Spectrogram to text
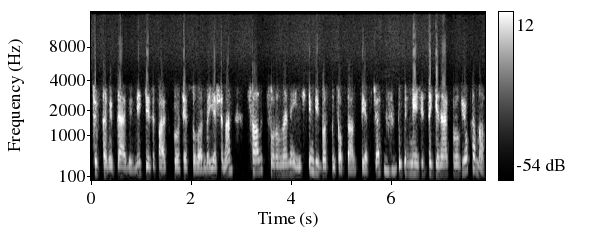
Türk Tabipler Birliği Gezi Parkı protestolarında yaşanan sağlık sorunlarına ilişkin bir basın toplantısı yapacak. Bugün mecliste genel kurul yok ama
